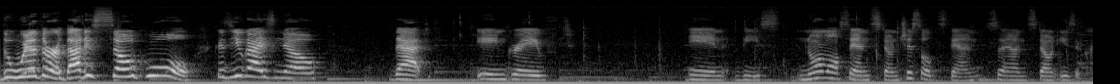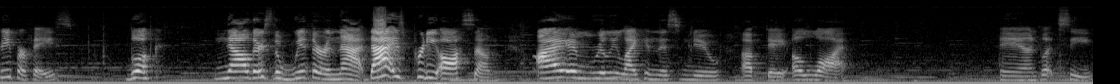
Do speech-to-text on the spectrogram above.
The wither. That is so cool. Because you guys know that engraved in the normal sandstone, chiseled stand, sandstone is a creeper face. Look, now there's the wither in that. That is pretty awesome. I am really liking this new update a lot. And let's see,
